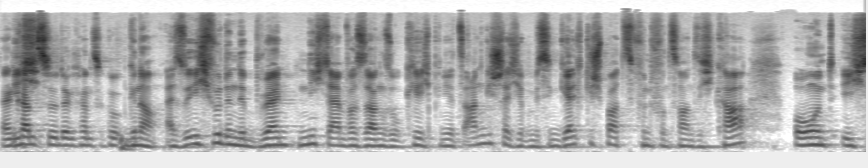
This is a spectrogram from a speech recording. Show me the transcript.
dann Ich- kannst du, dann kannst du gucken. Genau, also ich würde eine Brand nicht einfach sagen, so, okay, ich bin jetzt angestellt, ich habe ein bisschen Geld gespart, 25k und ich,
